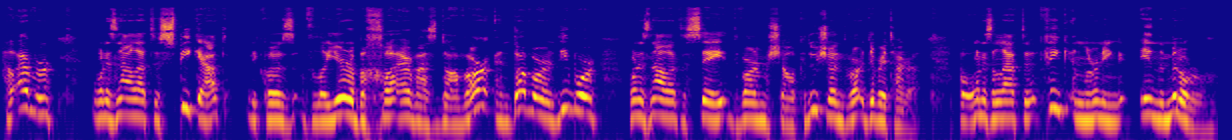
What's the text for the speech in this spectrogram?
However, one is not allowed to speak out because v'layira b'cha ervas davar and davar dibur. One is not allowed to say dvarim shel kedusha and divrei Torah, but one is allowed to think and learning in the middle room.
